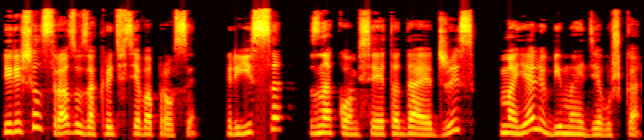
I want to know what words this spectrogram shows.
и решил сразу закрыть все вопросы. Риса, знакомься, это Дая Джис, моя любимая девушка.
